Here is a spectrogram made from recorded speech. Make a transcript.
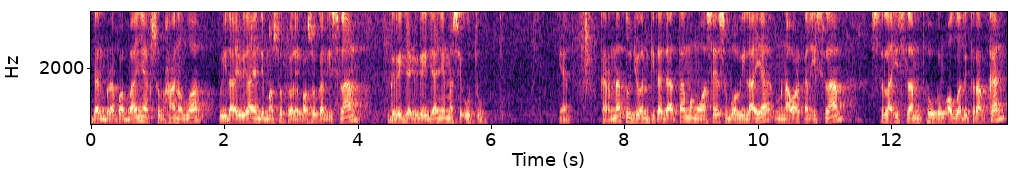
Dan berapa banyak subhanallah wilayah-wilayah yang dimasuki oleh pasukan Islam. Gereja-gerejanya masih utuh. Ya. Karena tujuan kita datang menguasai sebuah wilayah, menawarkan Islam, setelah Islam hukum Allah diterapkan,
